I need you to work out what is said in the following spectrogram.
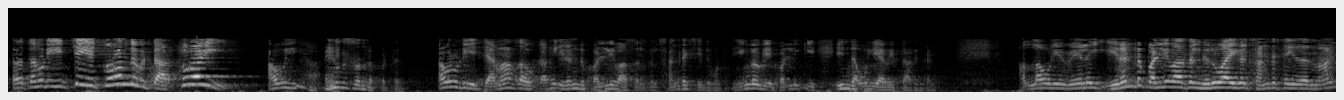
தன்னுடைய இச்சையை துறந்து விட்டார். துறை அவுலியா என்று சொல்லப்பட்டது. அவருடைய ஜனாதாவுக்காக இரண்டு பள்ளிவாசல்கள் சண்டை செய்து கொண்டது. எங்களுடைய பள்ளிக்கு இந்த அவுலியாவை தாருங்கள். அல்லாவுடைய வேலை இரண்டு பள்ளிவாசல் நிர்வாகிகள் சண்டை செய்ததனால்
